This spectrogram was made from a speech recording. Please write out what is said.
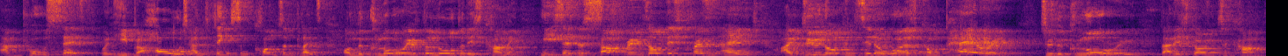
And Paul says, when he beholds and thinks and contemplates on the glory of the Lord that is coming, he says, The sufferings of this present age I do not consider worth comparing to the glory that is going to come.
